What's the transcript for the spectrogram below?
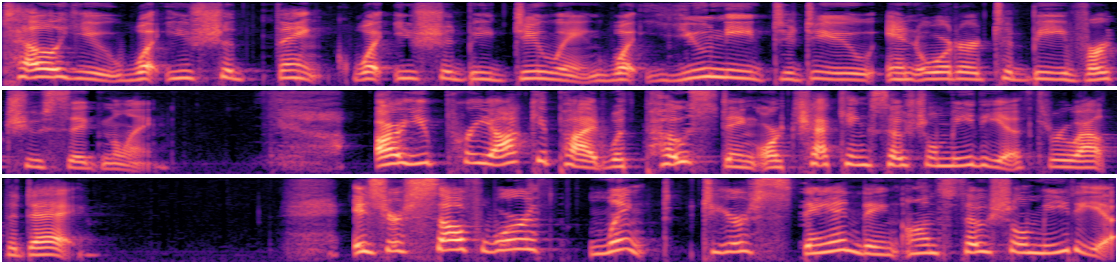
tell you what you should think, what you should be doing, what you need to do in order to be virtue signaling? Are you preoccupied with posting or checking social media throughout the day? Is your self worth linked to your standing on social media?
